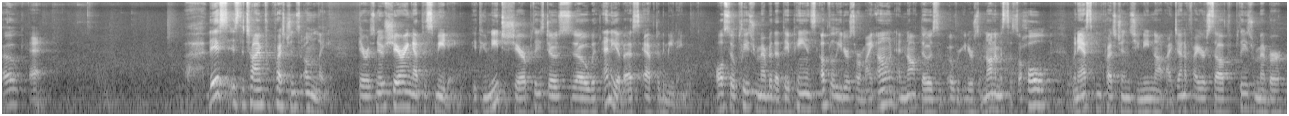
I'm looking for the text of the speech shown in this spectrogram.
Okay. This is the time for questions only. There is no sharing at this meeting. If you need to share, please do so with any of us after the meeting. Also, please remember that the opinions of the leaders are my own and not those of Overeaters Anonymous as a whole. When asking questions, you need not identify yourself. Please remember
